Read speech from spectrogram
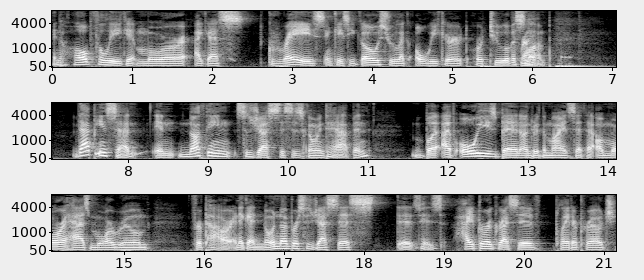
and hopefully get more, I guess, grace in case he goes through like a week or, or two of a slump. That being said, and nothing suggests this is going to happen, but I've always been under the mindset that Almora has more room for power. And again, no number suggests this. His hyper aggressive plate approach,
